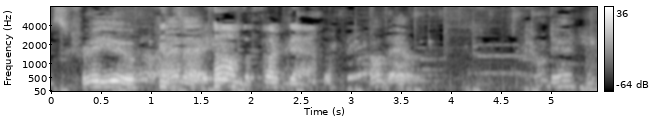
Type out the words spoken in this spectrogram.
Screw you. Oh, I'm out of here. Calm the fuck down. Calm down. Calm down, Henry.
